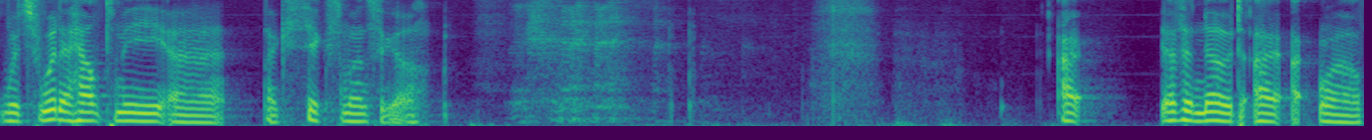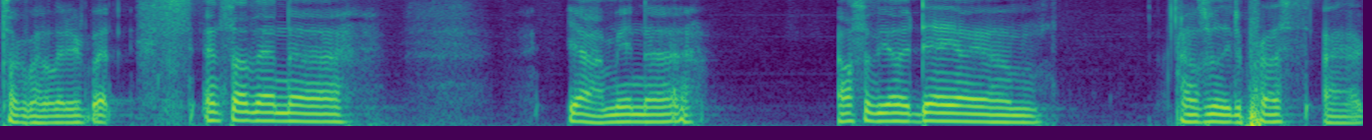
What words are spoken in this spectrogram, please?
which would have helped me uh, like six months ago I as a note, I, I well, I'll talk about it later. But and so then, uh, yeah, I mean, uh, also the other day, I um, I was really depressed. I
